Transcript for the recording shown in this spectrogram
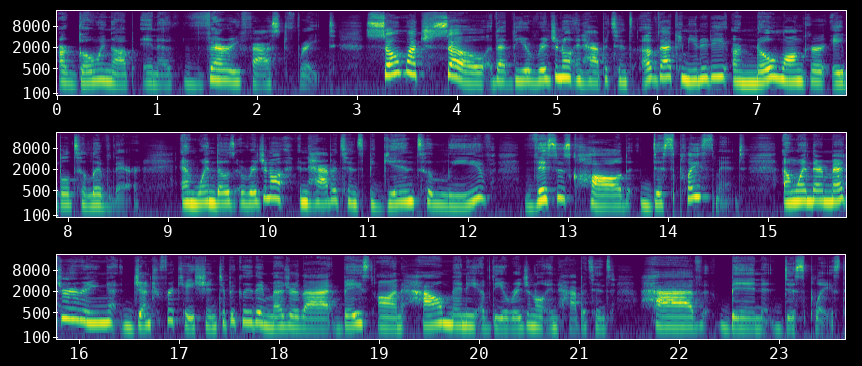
are going up in a very fast rate. So much so that the original inhabitants of that community are no longer able to live there. And when those original inhabitants begin to leave, this is called displacement. And when they're measuring gentrification, typically they measure that based on how many of the original inhabitants have been displaced,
